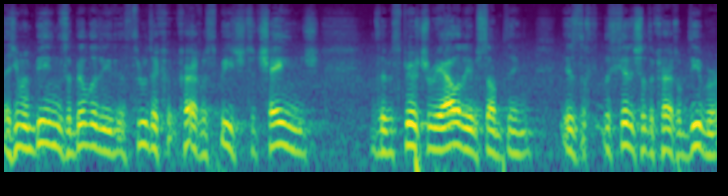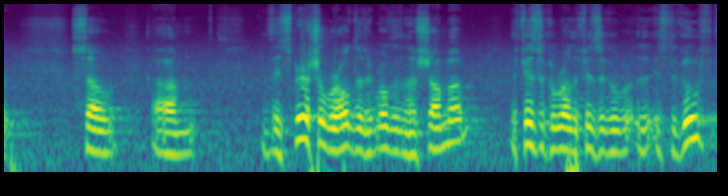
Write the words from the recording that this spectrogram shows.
That human beings' ability to, through the Koch of speech to change the spiritual reality of something is the, the Kiddush of the Koch of Dibur. So, um, the spiritual world, the world of the Neshama, the physical world, the physical is the goof,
